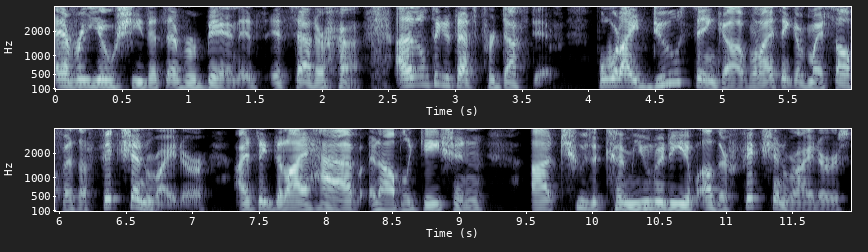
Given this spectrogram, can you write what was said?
every Yoshi that's ever been, etc. I don't think that that's productive. But what I do think of when I think of myself as a fiction writer, I think that I have an obligation uh, to the community of other fiction writers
